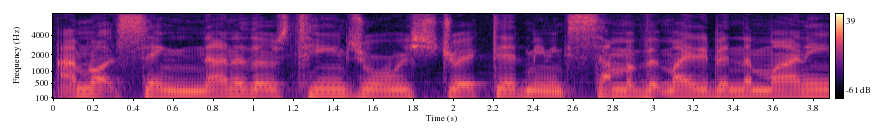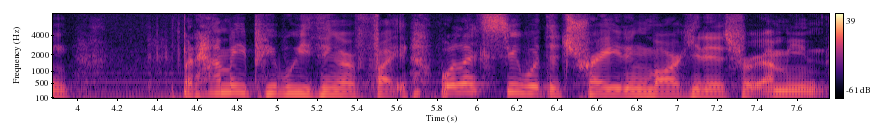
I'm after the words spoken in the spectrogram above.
I'm not saying none of those teams were restricted. Meaning, some of it might have been the money. But how many people you think are fighting? Well, let's see what the trading market is for. I mean,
